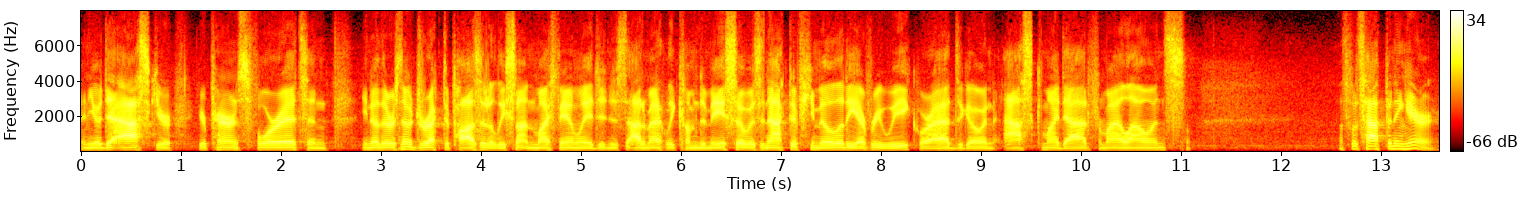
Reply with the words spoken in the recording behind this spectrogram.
and you had to ask your, your parents for it. And, you know, there was no direct deposit, at least not in my family. It didn't just automatically come to me. So it was an act of humility every week where I had to go and ask my dad for my allowance. That's what's happening here.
